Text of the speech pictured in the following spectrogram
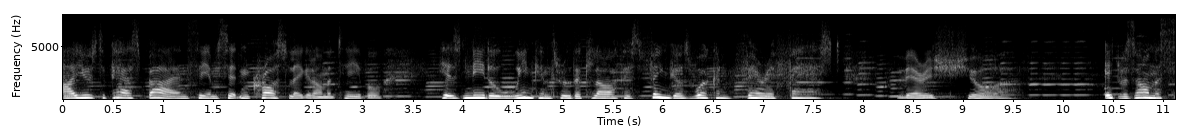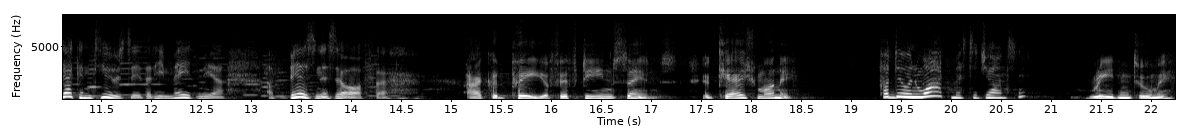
I used to pass by and see him sitting cross legged on the table, his needle winking through the cloth, his fingers working very fast, very sure. It was on the second Tuesday that he made me a, a business offer. I could pay you 15 cents. Uh, Cash money. For doing what, Mr. Johnson? Reading to me.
